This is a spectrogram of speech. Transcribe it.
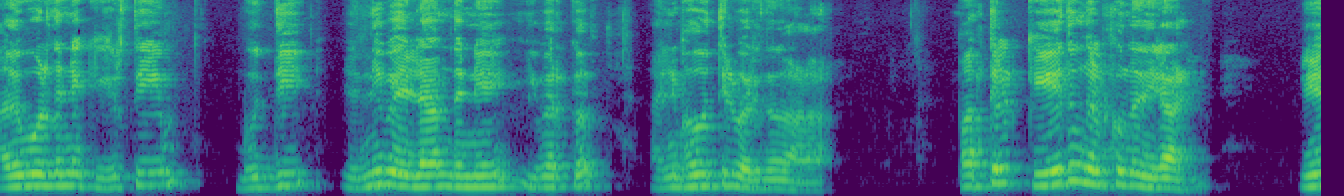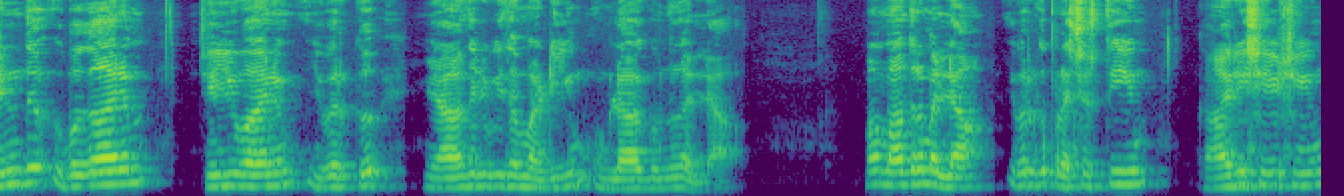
അതുപോലെ തന്നെ കീർത്തിയും ബുദ്ധി എന്നിവയെല്ലാം തന്നെ ഇവർക്ക് അനുഭവത്തിൽ വരുന്നതാണ്. പത്തിൽ കേതു നിൽക്കുന്നതിനാൽ എന്ത് ഉപകാരം ചെയ്യുവാനും ഇവർക്ക് യാതൊരുവിധ മടിയും ഉണ്ടാകുന്നതല്ല. മാത്രമല്ല ഇവർക്ക് പ്രശസ്തിയും കാര്യശേഷിയും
